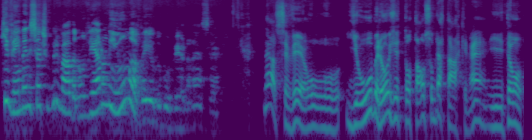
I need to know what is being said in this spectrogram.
que vem da iniciativa privada. Não vieram nenhuma veio do governo, né, Sérgio? Não, você vê, o, e o Uber hoje é total sobre ataque, né? Então,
